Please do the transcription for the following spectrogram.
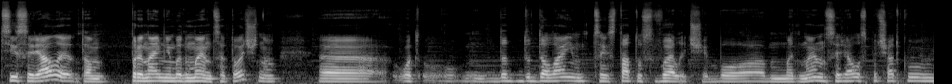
ці серіали, там, принаймні Медмен це точно. Е, от додала їм цей статус величі, бо Mad Men серіал спочатку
